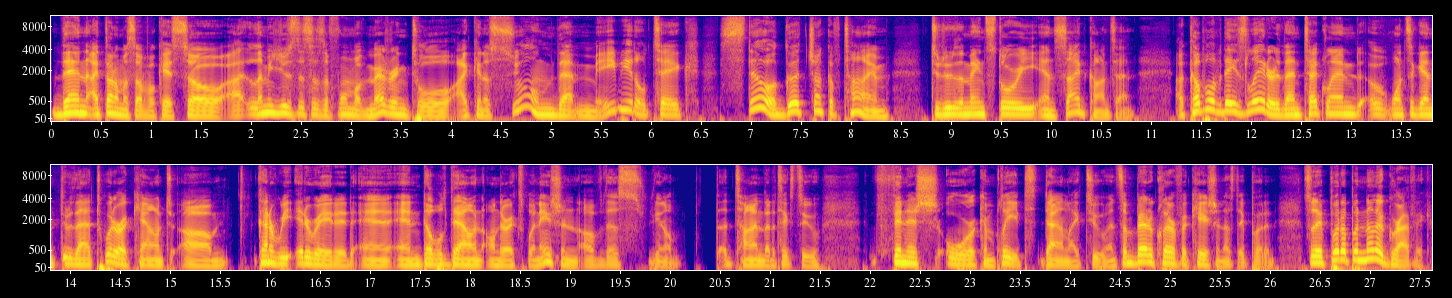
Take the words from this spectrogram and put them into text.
Then I thought to myself, okay, so uh, let me use this as a form of measuring tool. I can assume that maybe it'll take still a good chunk of time to do the main story and side content. A couple of days later, then Techland, uh, once again through that Twitter account, um, kind of reiterated and, and doubled down on their explanation of this, you know, time that it takes to finish or complete Dying Light 2 and some better clarification as they put it. So they put up another graphic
